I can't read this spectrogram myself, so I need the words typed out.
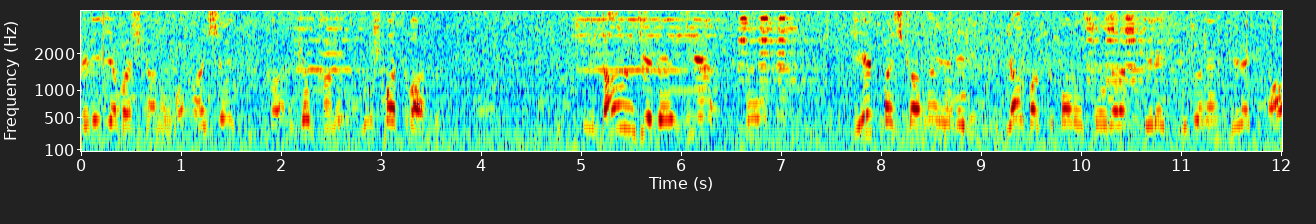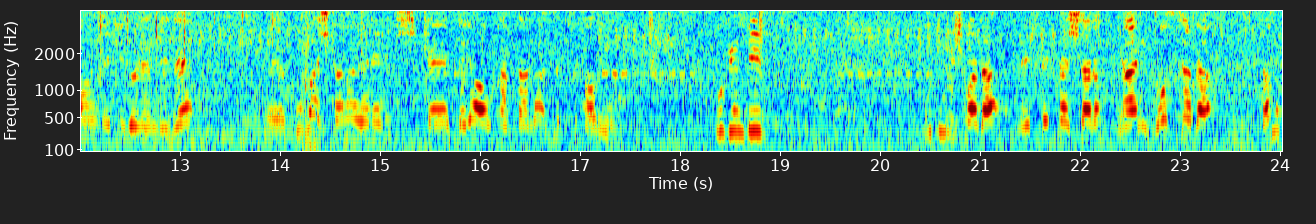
Belediye Başkanı olan Ayşe Gökkan'ın duruşması vardı. Ee, Daha önce de yine bu heyet başkanına yönelik Diyarbakır Barosu olarak gerek bu dönem gerek daha önceki dönemde de e, bu başkana yönelik şikayetleri avukatlardan sık sık alıyoruz. Bugün biz bu duruşmada meslektaşlarım yani dosyada sanık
